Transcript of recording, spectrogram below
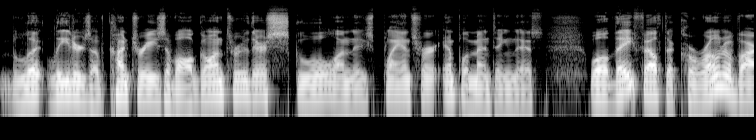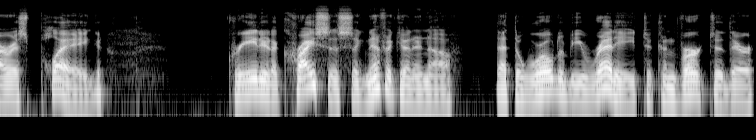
leaders of countries have all gone through their school on these plans for implementing this. Well, they felt the coronavirus plague created a crisis significant enough that the world would be ready to convert to their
